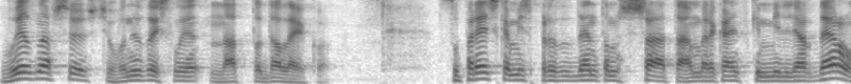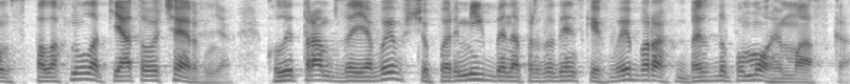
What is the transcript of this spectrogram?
визнавши, що вони зайшли надто далеко. Суперечка між президентом США та американським мільярдером спалахнула 5 червня, коли Трамп заявив, що переміг би на президентських виборах без допомоги Маска.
